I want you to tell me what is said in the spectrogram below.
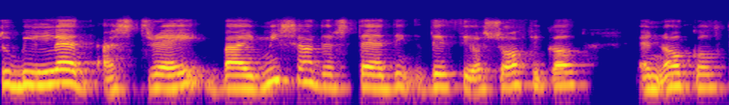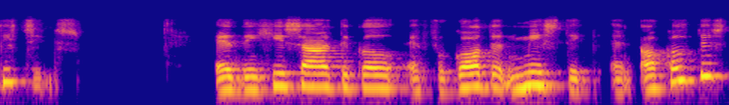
to be led astray by misunderstanding the theosophical and occult teachings. And in his article, A Forgotten Mystic and Occultist,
